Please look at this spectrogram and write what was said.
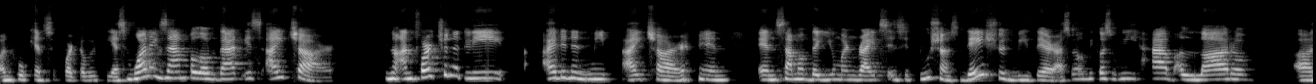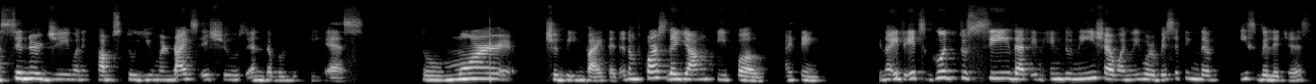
on who can support WPS. One example of that is AICHR. You know, unfortunately, I didn't meet AICHR and and some of the human rights institutions. They should be there as well because we have a lot of uh, synergy when it comes to human rights issues and WPS. So more should be invited, and of course the young people. I think you know it, it's good to see that in Indonesia when we were visiting the peace villages,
